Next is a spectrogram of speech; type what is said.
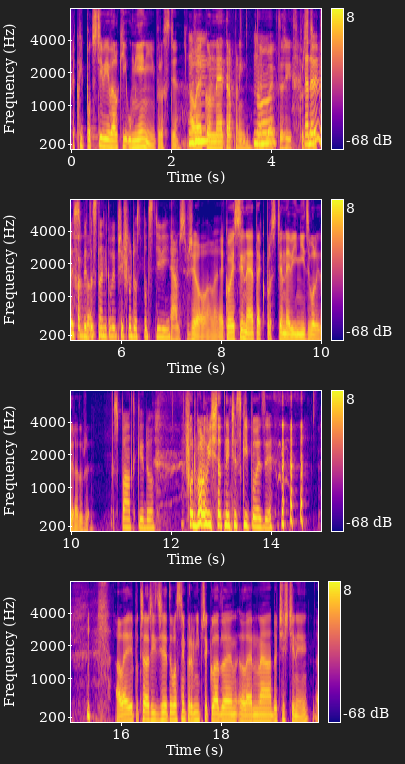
Takový poctivý velký umění prostě, mm-hmm. ale mhm. jako netrapný, no, nebo jak to říct. Prostě já nevím, jestli by velký. to Staňkovi přišlo dost poctivý. Já myslím, že jo, ale jako jestli ne, tak prostě neví nic o literatuře. Zpátky do fotbalový šatny české poezie. Ale je potřeba říct, že je to vlastně první překlad Lerna do češtiny uh,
